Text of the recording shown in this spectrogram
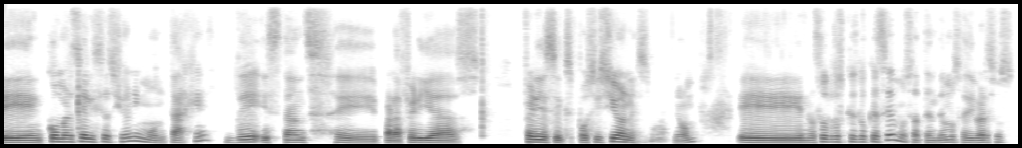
eh, comercialización y montaje de stands eh, para ferias, ferias y exposiciones, ¿no? Eh, nosotros, ¿qué es lo que hacemos? Atendemos a diversos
